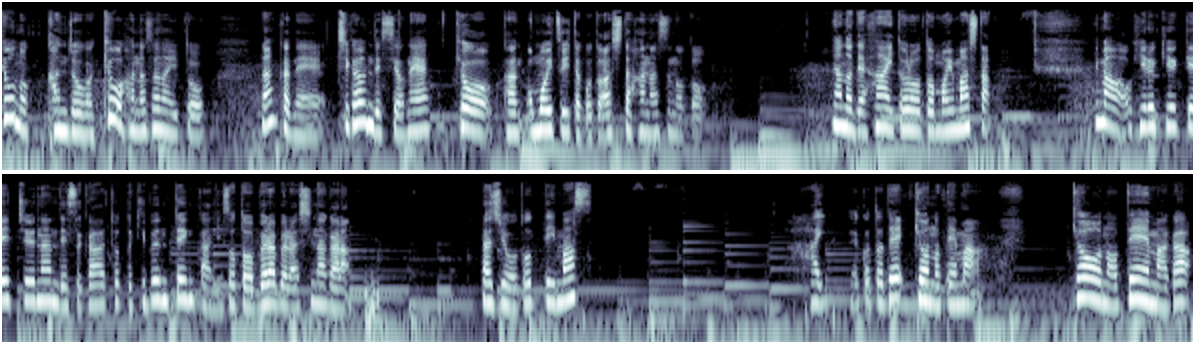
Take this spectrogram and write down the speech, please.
今日の感情が今日話さないと、なんかね、違うんですよね。今日か思いついたこと明日話すのと。なので、はい、撮ろうと思いました。今はお昼休憩中なんですが、ちょっと気分転換に外をブラブラしながら、ラジオを撮っています。はい。ということで、今日のテーマ。今日のテーマが、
